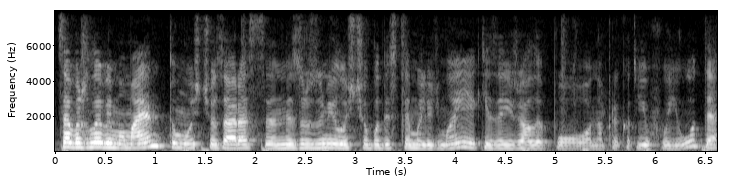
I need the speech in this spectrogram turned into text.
це важливий момент, тому що зараз не зрозуміло, що буде з тими людьми, які заїжджали по, наприклад, ЮФОЮ, де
